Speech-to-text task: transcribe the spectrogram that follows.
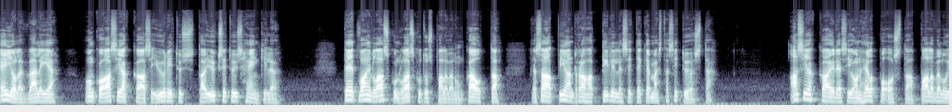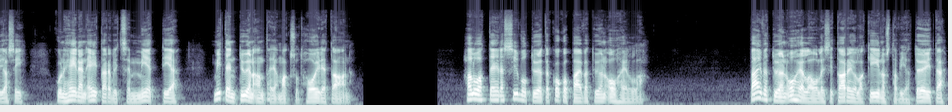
Ei ole väliä, onko asiakkaasi yritys tai yksityishenkilö. Teet vain laskun laskutuspalvelun kautta ja saat pian rahat tilillesi tekemästäsi työstä. Asiakkaidesi on helppo ostaa palvelujasi, kun heidän ei tarvitse miettiä, miten työnantajamaksut hoidetaan. Haluat tehdä sivutyötä koko päivätyön ohella. Päivätyön ohella olisi tarjolla kiinnostavia töitä,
